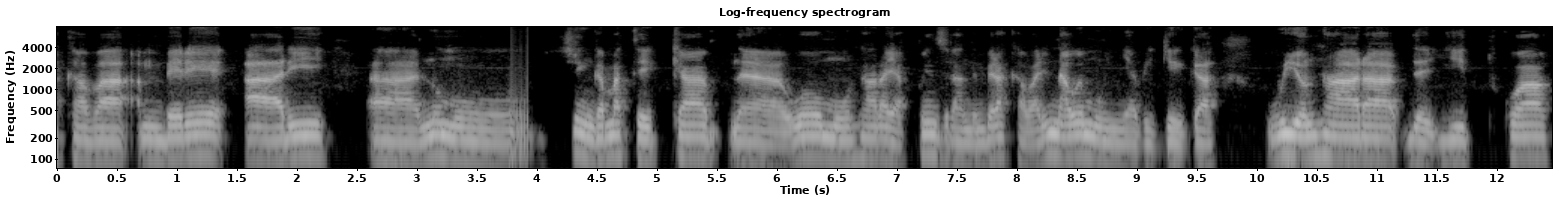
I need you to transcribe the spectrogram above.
akaba mbere ari ah, n'umushingamateka ah, wo mu ntara ya Queensland mbere akaba ari nawe mu nyabigega w'iyo ntara eh, yitwa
